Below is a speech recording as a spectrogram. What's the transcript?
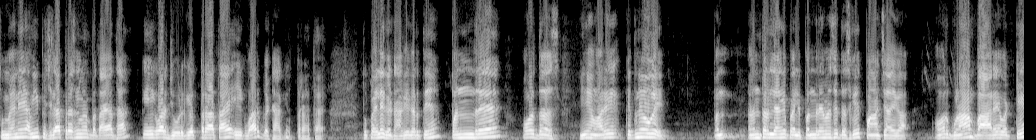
तो मैंने अभी पिछला प्रश्न में बताया था कि एक बार जोड़ के उत्तर आता है, एक बार घटा के उत्तर आता है। तो पहले घटा के करते हैं। पंद्रह और दस, ये हमारे कितने हो गए? अंतर लेंगे पहले। पंद्रह में से दस गए पाँच आएगा और गुणा बारह बट्टे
